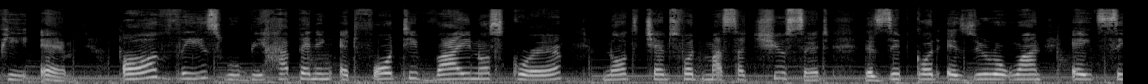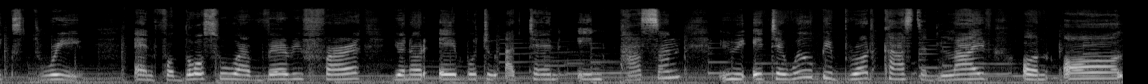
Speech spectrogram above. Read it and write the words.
p.m. All this will be happening at 40 Vinal Square, North Chelmsford, Massachusetts. The zip code is 01863. And for those who are very far, you're not able to attend in person, it will be broadcasted live on all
